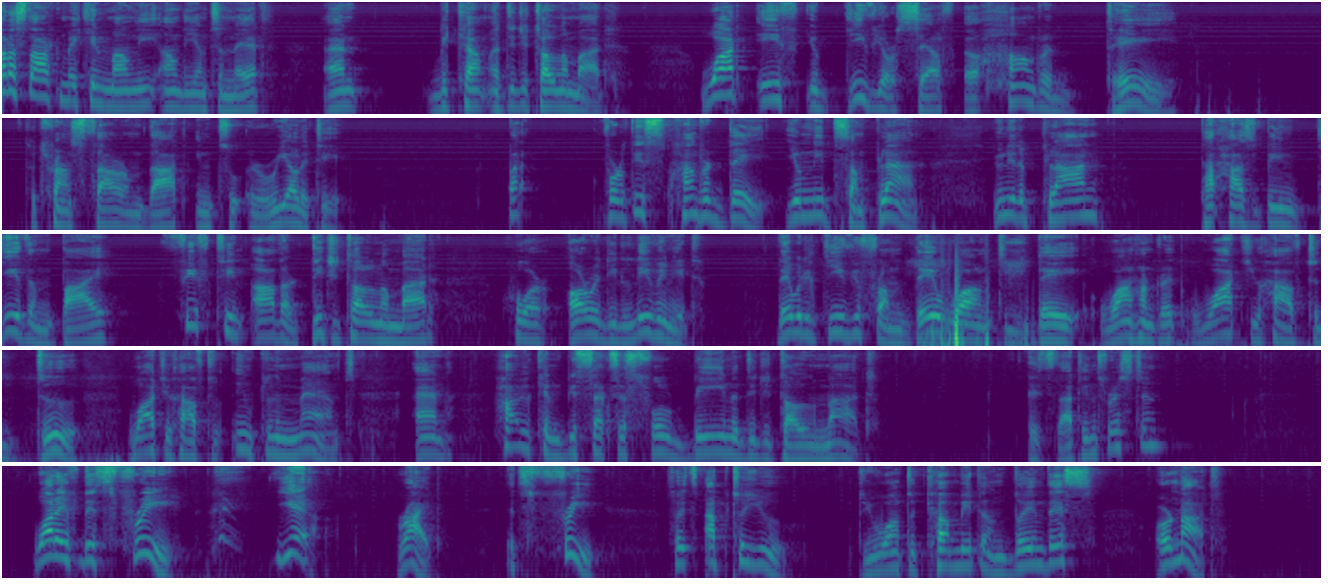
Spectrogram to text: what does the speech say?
how to start making money on the internet and become a digital nomad. What if you give yourself a hundred day to transform that into a reality? But for this hundred day, you need some plan. You need a plan that has been given by 15 other digital nomad who are already living it. They will give you from day one to day 100 what you have to do, what you have to implement, and how you can be successful being a digital nomad. Is that interesting? What if this free? yeah, right. It's free. So it's up to you. Do you want to commit on doing this or not?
